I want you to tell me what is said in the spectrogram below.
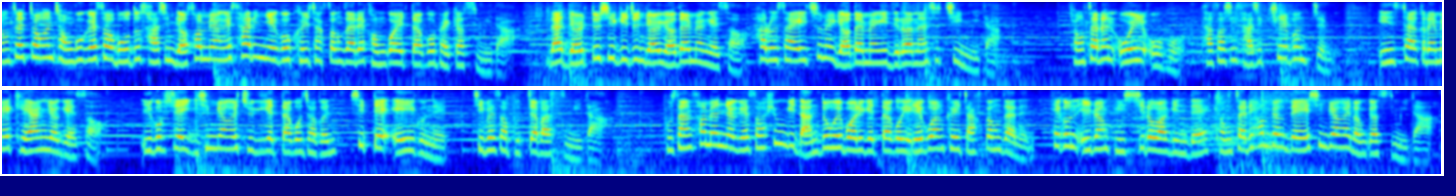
경찰청은 전국에서 모두 46명의 살인 예고 글 작성자를 검거했다고 밝혔습니다. 낮 12시 기준 18명에서 하루 사이 28명이 늘어난 수치입니다. 경찰은 5일 오후 5시 47분쯤 인스타그램의 계양역에서 7시에 20명을 죽이겠다고 적은 10대 A군을 집에서 붙잡았습니다. 부산 서면역에서 흉기 난동을 벌이겠다고 예고한 글 작성자는 해군 일병 B씨로 확인돼 경찰이 헌병대에 신병을 넘겼습니다.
